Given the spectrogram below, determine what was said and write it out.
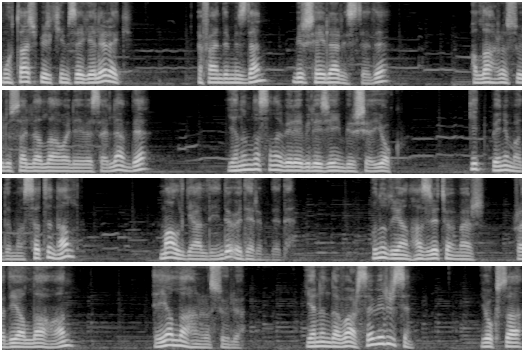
muhtaç bir kimse gelerek Efendimiz'den bir şeyler istedi. Allah Resulü sallallahu aleyhi ve sellem de yanımda sana verebileceğim bir şey yok. Git benim adıma satın al, mal geldiğinde öderim dedi. Bunu duyan Hazreti Ömer radıyallahu an Ey Allah'ın Resulü yanında varsa verirsin. Yoksa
